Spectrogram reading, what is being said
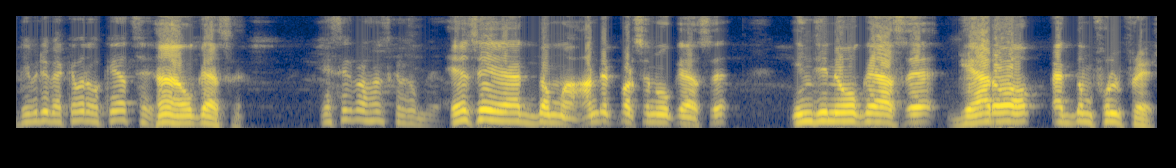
DVD back camera okay আছে? হ্যাঁ ওকে আছে। এসির পারফরমেন্স কীরকম? এসে একদম হান্ড্রেড পার্সেন্ট ওকে আছে। ইঞ্জিনে ওকে আছে। গিয়ারও একদম ফুল ফ্রেশ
